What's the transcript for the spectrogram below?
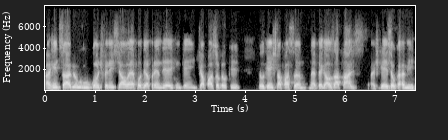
a gente sabe o, o quão diferencial é poder aprender aí com quem já passou pelo que pelo que a gente está passando, né? Pegar os atalhos. Acho que esse é o caminho.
